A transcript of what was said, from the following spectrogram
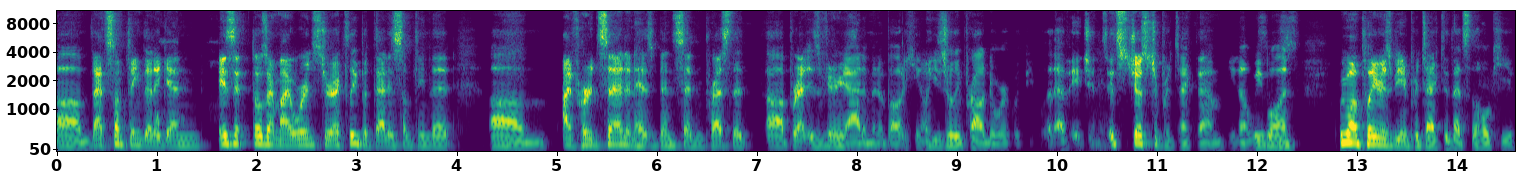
Um, that's something that again isn't those aren't my words directly but that is something that um, i've heard said and has been said in press that uh, brett is very adamant about. You know he's really proud to work with people that have agents. It's just to protect them. You know we want we want players being protected. That's the whole key.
